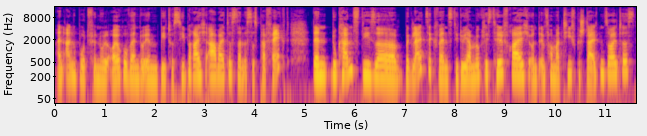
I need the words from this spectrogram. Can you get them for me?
ein Angebot für 0 Euro, wenn du im B2C-Bereich arbeitest, dann ist es perfekt. Denn du kannst diese Begleitsequenz, die du ja möglichst hilfreich und informativ gestalten solltest,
